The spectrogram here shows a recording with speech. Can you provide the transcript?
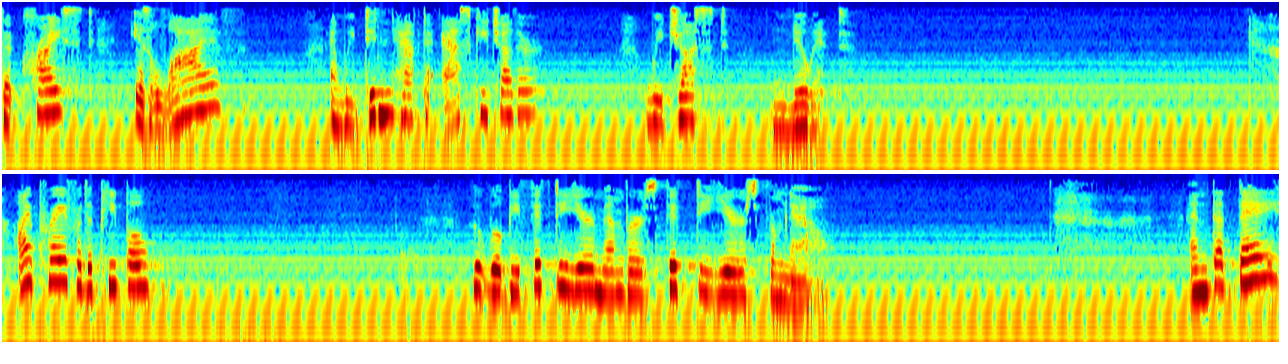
that Christ is alive and we didn't have to ask each other we just knew it. I pray for the people who will be 50 year members 50 years from now. And that they,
